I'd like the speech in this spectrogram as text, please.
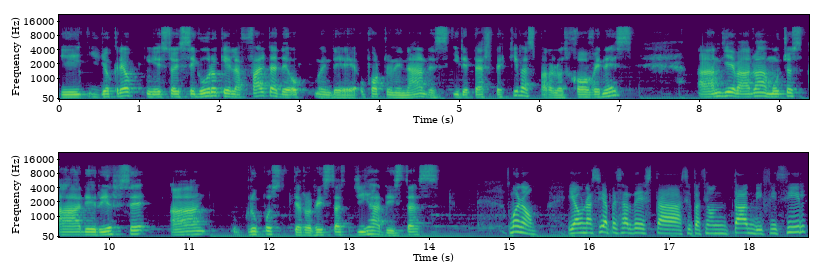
Y yo creo y estoy seguro que la falta de, de, oportunidades y de perspectivas para los jóvenes han llevado a muchos a adherirse a grupos terroristas yihadistas. Bueno, y aún así, a pesar de esta situación tan difícil,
